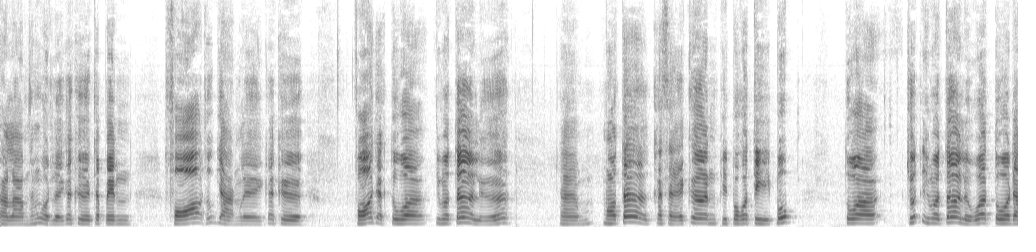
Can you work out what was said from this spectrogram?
อะลามทั้งหมดเลยก็คือจะเป็นฟอทุกอย่างเลยก็คือฟอสจากตัวอินเวอร์เตอร์หรืออมอเตอร์กระแสเกินผิดปกติปุ๊บตัวชุดอินเวอร์เตอร์หรือว่าตัวได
